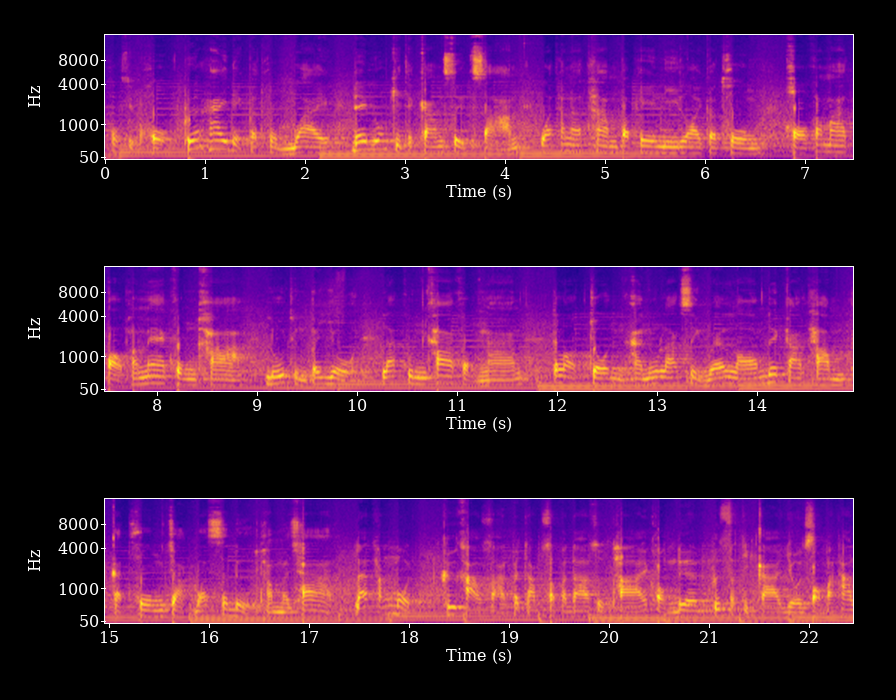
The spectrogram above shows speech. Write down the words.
2566 เพื่อให้เด็กปฐมวัย ได้ร่วมกิจกรรมสืบสาร วัฒนธรรมประเพณีลอยกระทง ขอเข้ามาต่อพระแม่คงคา รู้ถึงประโยชน์ และคุณค่าของน้ำตลอดจนอนุรักษ์สิ่งแวดล้อมด้วยการทำกระทงจากวัสดุธรรมชาติ และ ทั้งหมดคือข่าวสารประจำสัปดาห์สุดท้ายของเดือนพฤศจิกายน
